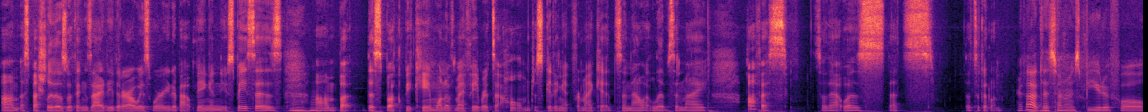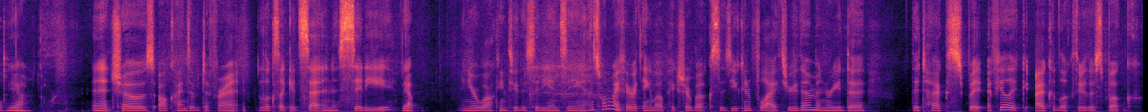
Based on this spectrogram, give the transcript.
um, especially those with anxiety that are always worried about being in new spaces. Mm-hmm. Um, but this book became one of my favorites at home, just getting it for my kids, and now it lives in my office. So that was that's that's a good one. I thought this one was beautiful. Yeah. And it shows all kinds of different, it looks like it's set in a city. Yep. And you're walking through the city and seeing, and that's one of my favorite thing about picture books is you can fly through them and read the, the text. But I feel like I could look through this book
